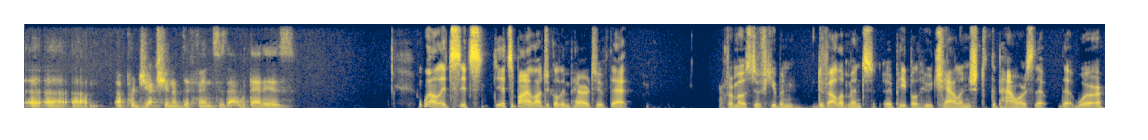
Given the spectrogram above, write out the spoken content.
a, a, um, a projection of defense? Is that what that is? Well, it's it's it's a biological imperative that for most of human development, uh, people who challenged the powers that, that were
